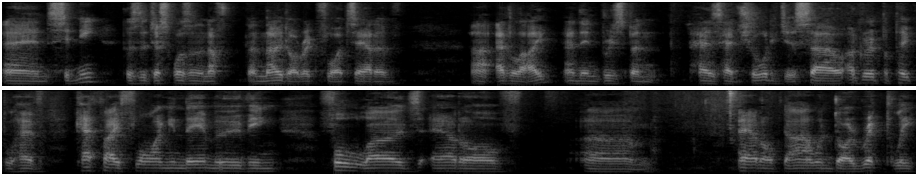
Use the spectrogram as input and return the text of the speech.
and Sydney because there just wasn't enough, uh, no direct flights out of uh, Adelaide, and then Brisbane has had shortages. So a group of people have Cathay flying in there, moving full loads out of um, out of Darwin directly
